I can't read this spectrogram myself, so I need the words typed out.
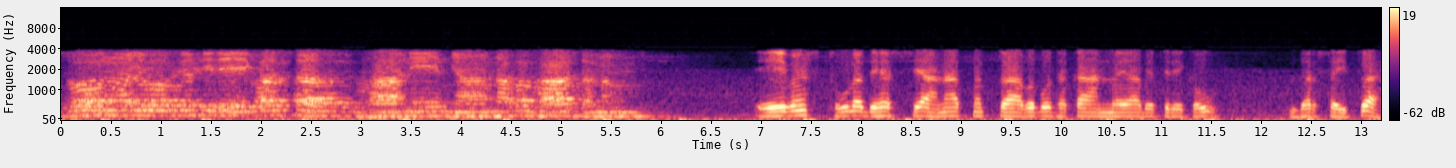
सोन्मयो व्यतिरेकस्तद्भाने ज्ञानवभासनम्। एवं स्थूल देह से अनात्मत्वावबोधकान्वया व्यतिरेक दर्शयित्वा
